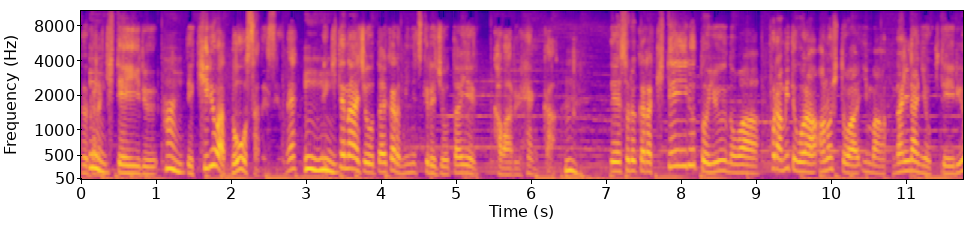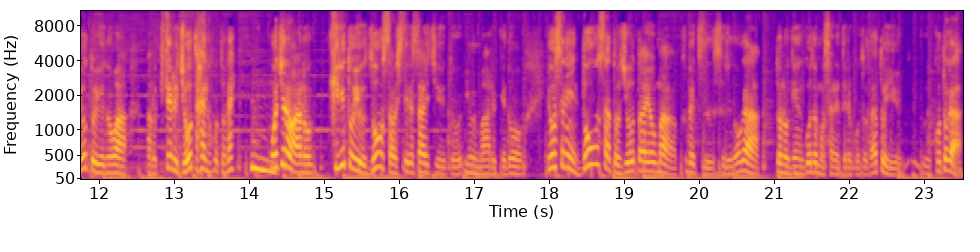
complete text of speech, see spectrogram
それから着ている。はいで、着るは動作ですよね。ええで着てない状態から身につける状態へ変わる変化。うんで、それから着ているというのは、ほら見てごらん、あの人は今何々を着ているよというのは、あの着てる状態のことね。うんもちろん、あの、着るという動作をしている最中という意味もあるけど、要するに動作と状態をまあ区別するのが、どの言語でもされていることだということが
